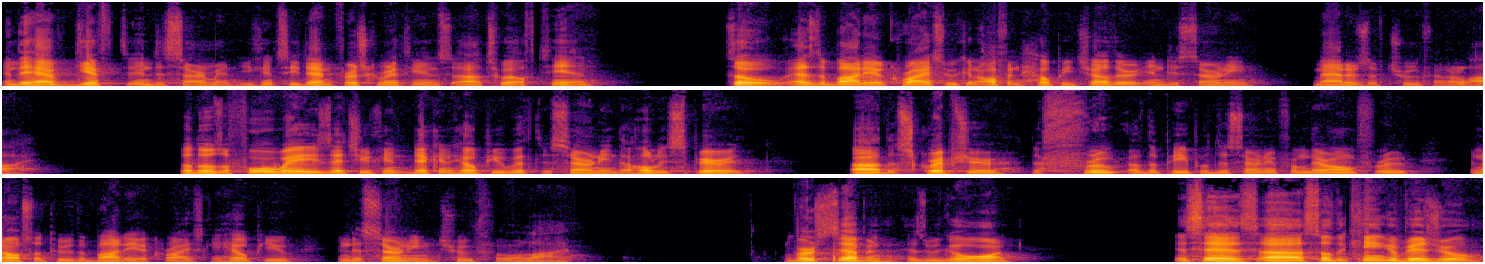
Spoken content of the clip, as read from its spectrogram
And they have gift in discernment. You can see that in 1 Corinthians uh, 12 10. So, as the body of Christ, we can often help each other in discerning matters of truth and a lie. So, those are four ways that, you can, that can help you with discerning the Holy Spirit, uh, the Scripture, the fruit of the people, discerning from their own fruit, and also through the body of Christ can help you in discerning truth from a lie. Verse 7, as we go on, it says, uh, So the king of Israel,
